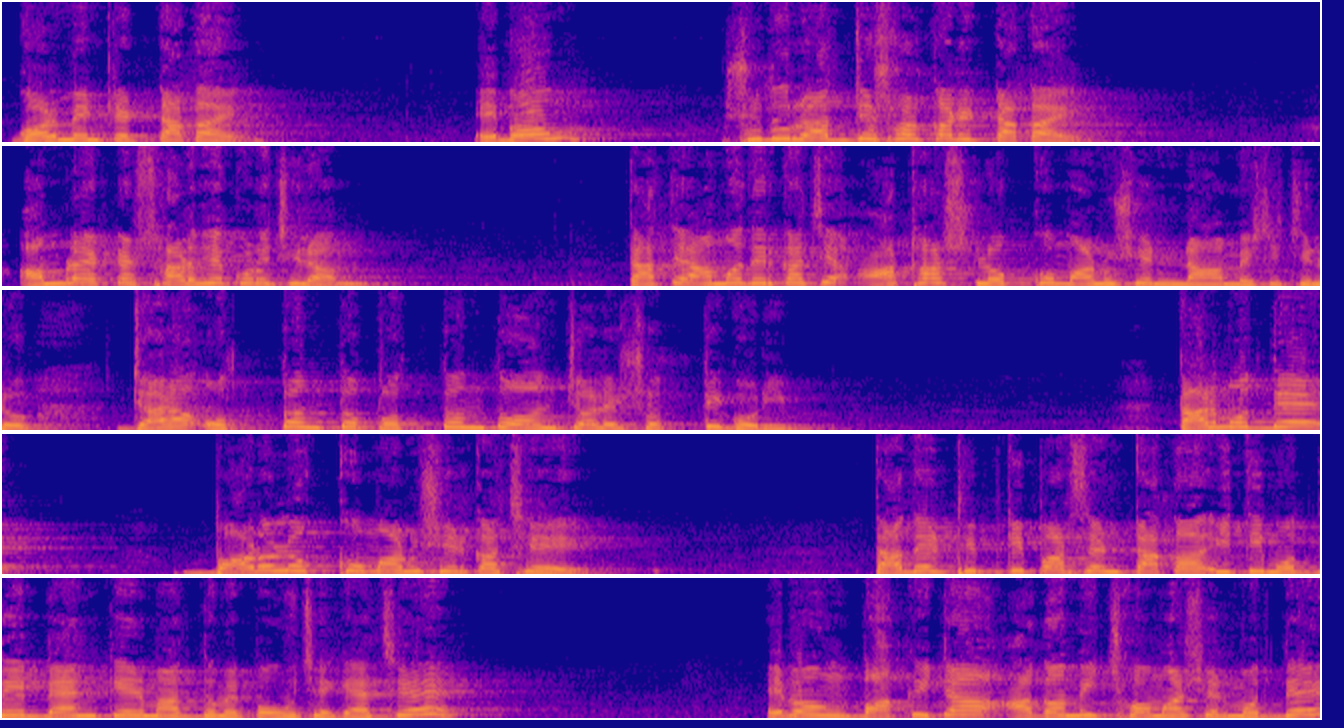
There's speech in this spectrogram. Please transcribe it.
গভর্নমেন্টের টাকায় এবং শুধু রাজ্য সরকারের টাকায় আমরা একটা সার্ভে করেছিলাম। তাতে আমাদের কাছে আঠাশ লক্ষ মানুষের নাম এসেছিল, যারা অত্যন্ত প্রত্যন্ত অঞ্চলে সত্যি গরিব। তার মধ্যে বারো লক্ষ মানুষের কাছে তাদের ফিফটি পার্সেন্ট টাকা ইতিমধ্যে ব্যাংকের মাধ্যমে পৌঁছে গেছে এবং বাকিটা আগামী ছ মাসের মধ্যে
